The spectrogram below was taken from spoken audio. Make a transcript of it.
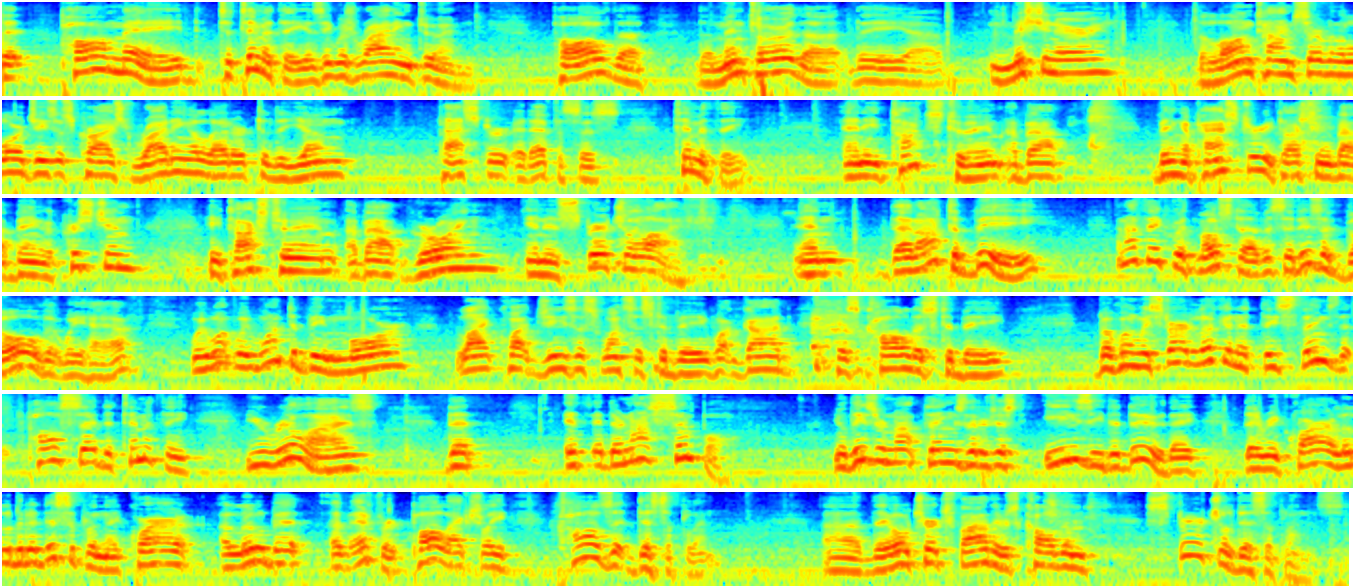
that Paul made to Timothy as he was writing to him. Paul, the, the mentor, the, the uh, missionary, the longtime servant of the Lord Jesus Christ, writing a letter to the young pastor at Ephesus, Timothy, and he talks to him about being a pastor, he talks to him about being a Christian, he talks to him about growing in his spiritual life. And that ought to be, and I think with most of us, it is a goal that we have. We want, we want to be more like what Jesus wants us to be, what God has called us to be. But when we start looking at these things that Paul said to Timothy, you realize that it, it, they're not simple. You know, these are not things that are just easy to do. They, they require a little bit of discipline, they require a little bit of effort. Paul actually calls it discipline. Uh, the old church fathers called them spiritual disciplines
